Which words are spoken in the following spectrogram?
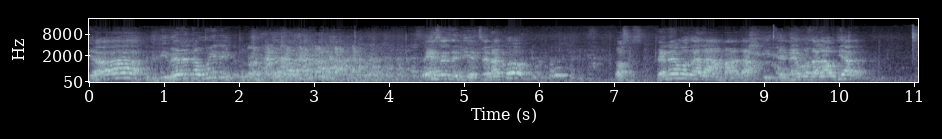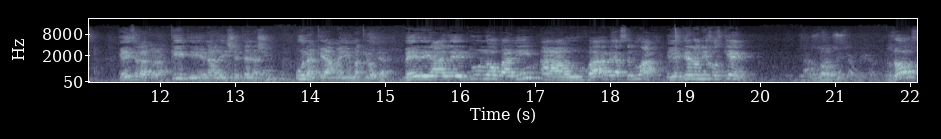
ya, liberen a Winnie. Ese es el Yetzerato. Entonces, tenemos a la amada y tenemos a la odiada. ¿Qué dice la Torah? Kiti en Una que ama y una que odia. Banim ¿Y le dieron hijos quién? Los dos. Los dos.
